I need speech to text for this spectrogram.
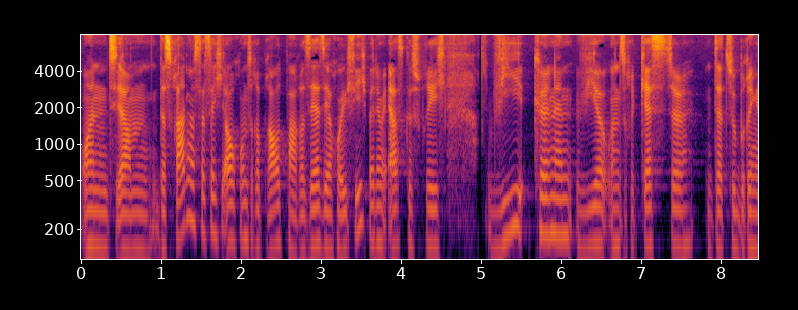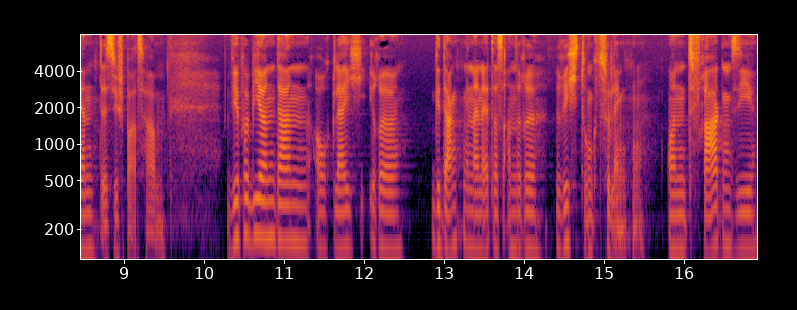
Und ähm, das fragen uns tatsächlich auch unsere Brautpaare sehr, sehr häufig bei dem Erstgespräch. Wie können wir unsere Gäste dazu bringen, dass sie Spaß haben? Wir probieren dann auch gleich ihre Gedanken in eine etwas andere Richtung zu lenken und fragen sie,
